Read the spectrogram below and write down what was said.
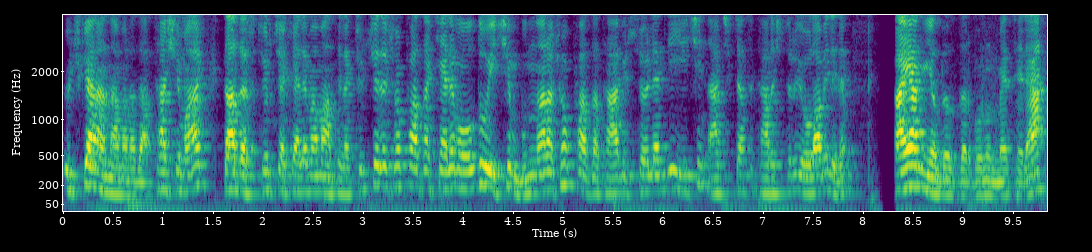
üçgen anlamına da taşımaktadır. Türkçe kelime mantığıyla. Türkçe'de çok fazla kelime olduğu için bunlara çok fazla tabir söylendiği için açıkçası karıştırıyor olabilirim. Kayan yıldızdır bunun mesela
